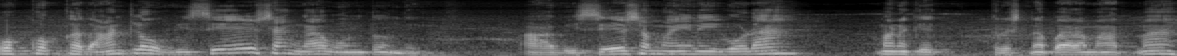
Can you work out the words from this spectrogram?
ఒక్కొక్క దాంట్లో విశేషంగా ఉంటుంది. ఆ విశేషమైనవి కూడా మనకి కృష్ణ పరమాత్మ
